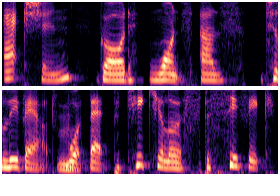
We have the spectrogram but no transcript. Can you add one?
action God wants us to live out, hmm. what that particular specific,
